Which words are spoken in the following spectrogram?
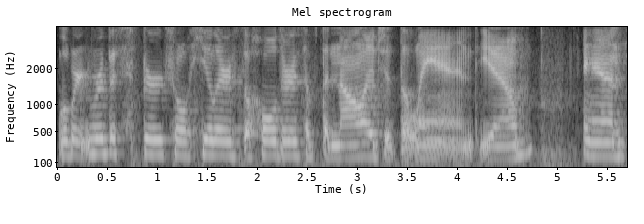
We're, we're the spiritual healers, the holders of the knowledge of the land, you know? And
